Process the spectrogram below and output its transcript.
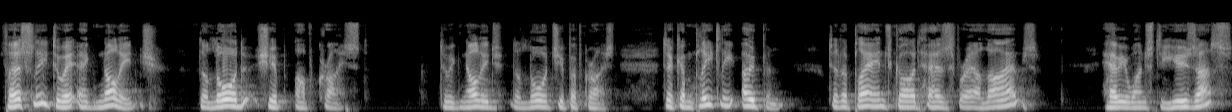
Firstly, to acknowledge the Lordship of Christ. To acknowledge the Lordship of Christ. To completely open to the plans God has for our lives, how He wants to use us.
